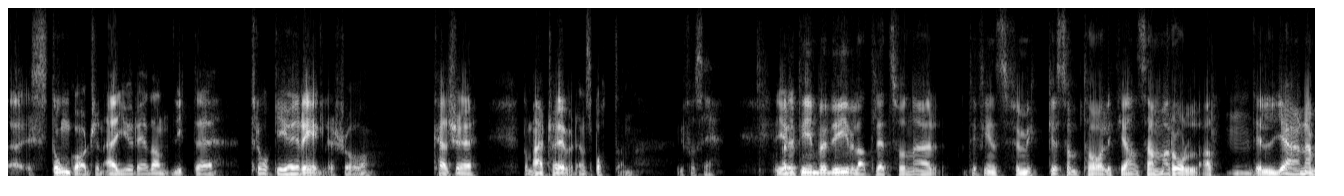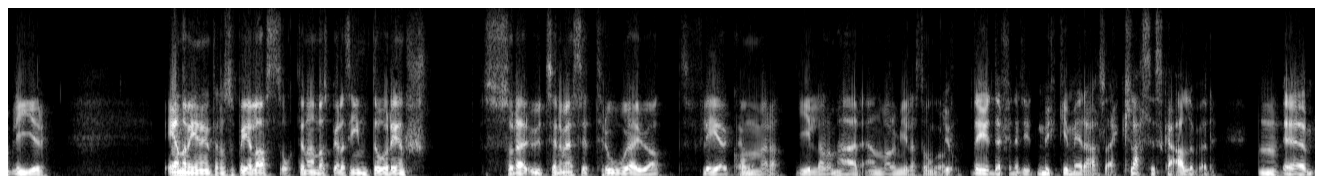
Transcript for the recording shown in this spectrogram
Eh, Stoneguardsen är ju redan lite tråkiga i regler så kanske de här tar över den spotten. Vi får se. Det, är... ja, det blir väl att lätt så när det finns för mycket som tar lite grann samma roll att mm. det gärna blir en av enheterna som spelas och den andra spelas inte och rent så där utseendemässigt tror jag ju att fler kommer att gilla de här än vad de gillar Stoneguard. det är ju definitivt mycket mer så klassiska alver. Mm. Eh,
